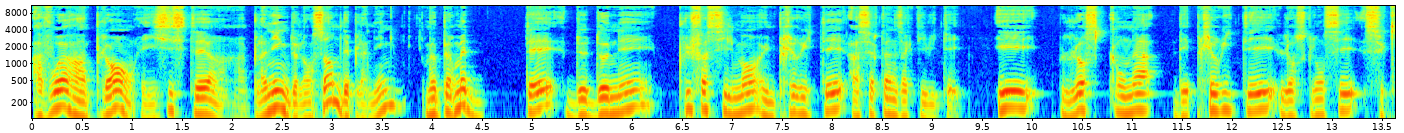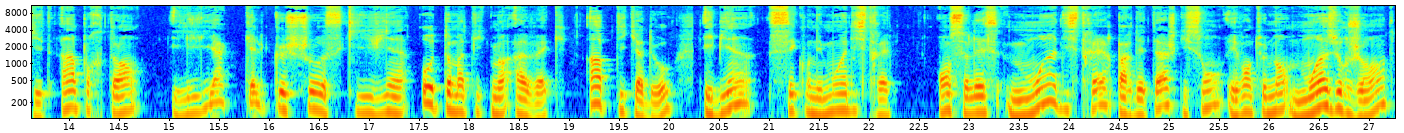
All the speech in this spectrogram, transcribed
avoir un plan, et ici c'était un, planning de l'ensemble des plannings, me permettait de donner plus facilement une priorité à certaines activités. Et lorsqu'on a des priorités, lorsque l'on sait ce qui est important, il y a quelque chose qui vient automatiquement avec, un petit cadeau, eh bien, c'est qu'on est moins distrait. On se laisse moins distraire par des tâches qui sont éventuellement moins urgentes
